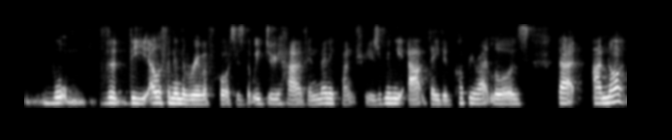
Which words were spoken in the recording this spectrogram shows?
what, the, the elephant in the room, of course, is that we do have in many countries really outdated copyright laws that are not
